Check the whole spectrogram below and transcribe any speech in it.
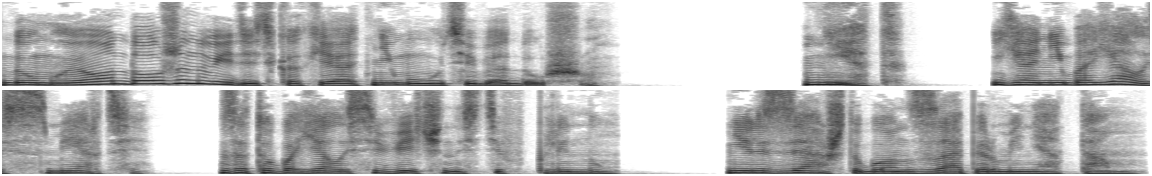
Думаю, он должен видеть, как я отниму у тебя душу». «Нет, я не боялась смерти, зато боялась вечности в плену. Нельзя, чтобы он запер меня там.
